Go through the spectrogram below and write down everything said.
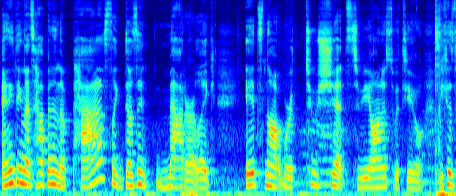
Anything that's happened in the past like doesn't matter. Like it's not worth two shits to be honest with you. Because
